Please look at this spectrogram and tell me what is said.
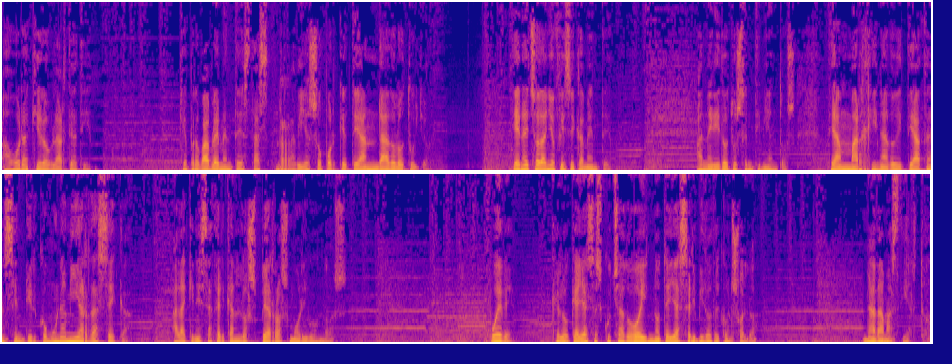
Ahora quiero hablarte a ti que probablemente estás rabioso porque te han dado lo tuyo. Te han hecho daño físicamente. Han herido tus sentimientos. Te han marginado y te hacen sentir como una mierda seca a la que se acercan los perros moribundos. Puede que lo que hayas escuchado hoy no te haya servido de consuelo. Nada más cierto.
